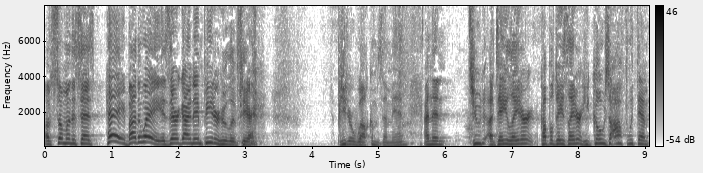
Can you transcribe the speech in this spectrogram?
of someone that says, Hey, by the way, is there a guy named Peter who lives here? Peter welcomes them in. And then Two, a day later, a couple days later, he goes off with them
